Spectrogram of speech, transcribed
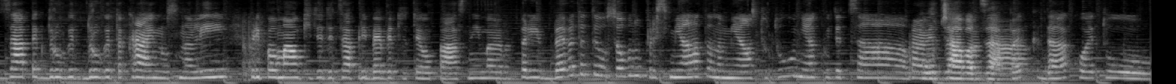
Запек, друга, другата крайност, нали? При по-малките деца, при бебетата е опасно. Има... При бебетата, особено при смяната на мястото, някои деца Правят получават запек, да. да, което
